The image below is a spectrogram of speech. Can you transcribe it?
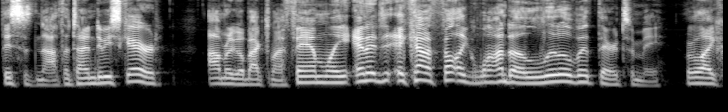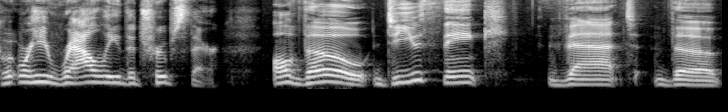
This is not the time to be scared. I'm gonna go back to my family. And it, it kind of felt like Wanda a little bit there to me. Or like where he rallied the troops there. Although, do you think that the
